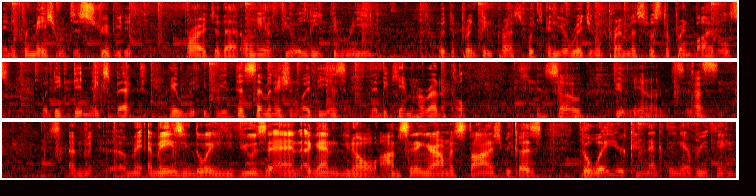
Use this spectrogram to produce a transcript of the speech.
and information was distributed. Prior to that, only a few elite could read. With the printing press, which in the original premise was to print Bibles, what they didn't expect it would be dissemination of ideas that became heretical. And so, you, know, it's, it's, it's am- ama- amazing the way he views it. And again, you know, I'm sitting here, I'm astonished because the way you're connecting everything,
